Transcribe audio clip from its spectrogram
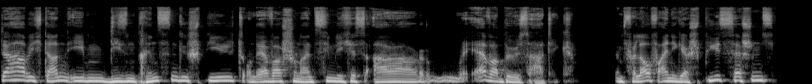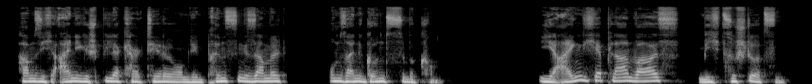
Da habe ich dann eben diesen Prinzen gespielt und er war schon ein ziemliches, er war bösartig. Im Verlauf einiger Spielsessions haben sich einige Spielercharaktere um den Prinzen gesammelt, um seine Gunst zu bekommen. Ihr eigentlicher Plan war es, mich zu stürzen.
